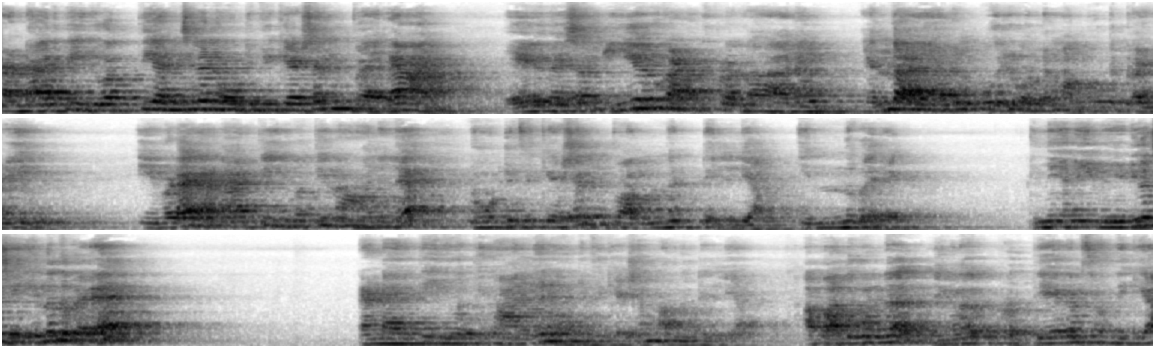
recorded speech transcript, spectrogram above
രണ്ടായിരത്തി ഇരുപത്തി അഞ്ചിലെ നോട്ടിഫിക്കേഷൻ വരാൻ ഏകദേശം ഈ ഒരു കണക്ക് പ്രകാരം എന്തായാലും ഒരു കൊല്ലം അങ്ങോട്ട് കഴിയും. ഇവിടെ രണ്ടായിരത്തി ഇരുപത്തി നാലിലെ നോട്ടിഫിക്കേഷൻ വന്നിട്ടില്ല ഇന്ന് വരെ. ഇനി ഞാൻ ഈ വീഡിയോ ചെയ്യുന്നത് വരെ രണ്ടായിരത്തി ഇരുപത്തി നാലിലെ നോട്ടിഫിക്കേഷൻ വന്നിട്ടില്ല. അപ്പൊ അതുകൊണ്ട് നിങ്ങൾ പ്രത്യേകം ശ്രദ്ധിക്കുക.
